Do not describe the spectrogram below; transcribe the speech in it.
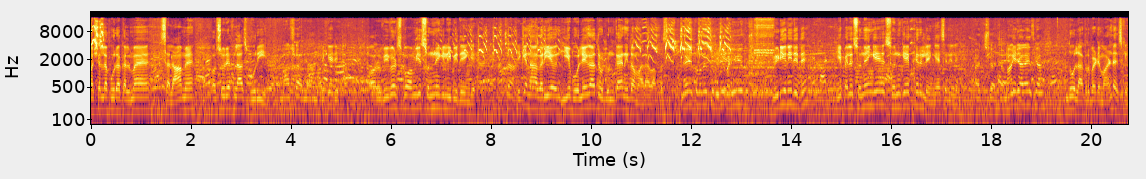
माशाल्लाह पूरा कलमा है सलाम है और सूर्य अखलास पूरी है। माशा ठीक है जी? और व्यूवर्स को हम ये सुनने के लिए भी देंगे। अच्छा। ठीक है ना? अगर ये ये बोलेगा तो ढूंढका है नहीं तो हमारा वापस। नहीं तो मतलब इसकी वीडियो बनी हुई है कुछ। वीडियो नहीं देते। ये पहले सुनेंगे सुन के फिर लेंगे ऐसे नहीं लेंगे। अच्छा अच्छा। मांगे जा रहे हैं इसका? दो लाख रुपये डिमांड है इसकी।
